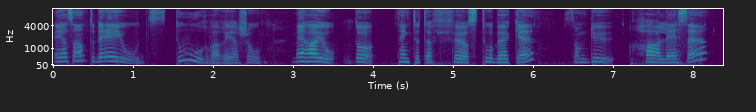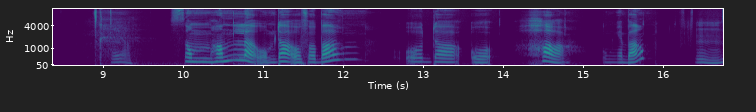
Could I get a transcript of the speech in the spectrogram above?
Ja, sant. Og det er jo stor variasjon. Vi har jo da tenkt å ta først to bøker som du har lest, Ja. som handler om det å få barn, og det å ha unge barn. Mm.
